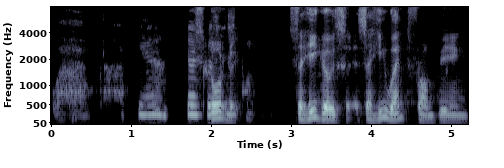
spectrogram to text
Wow. Yeah, was Extraordinary. So he goes, so he went from being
